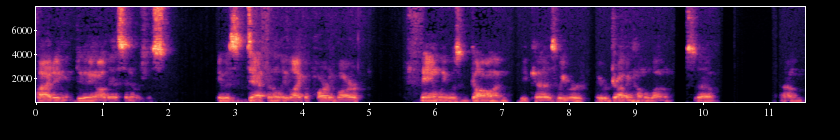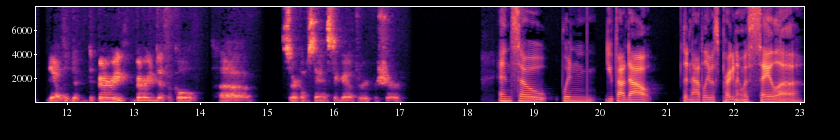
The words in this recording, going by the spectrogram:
fighting and doing all this. And it was just, it was definitely like a part of our family was gone because we were, we were driving home alone. So, um, yeah, it was a di- very, very difficult, uh, circumstance to go through for sure. And so when you found out that Natalie was pregnant with Selah,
